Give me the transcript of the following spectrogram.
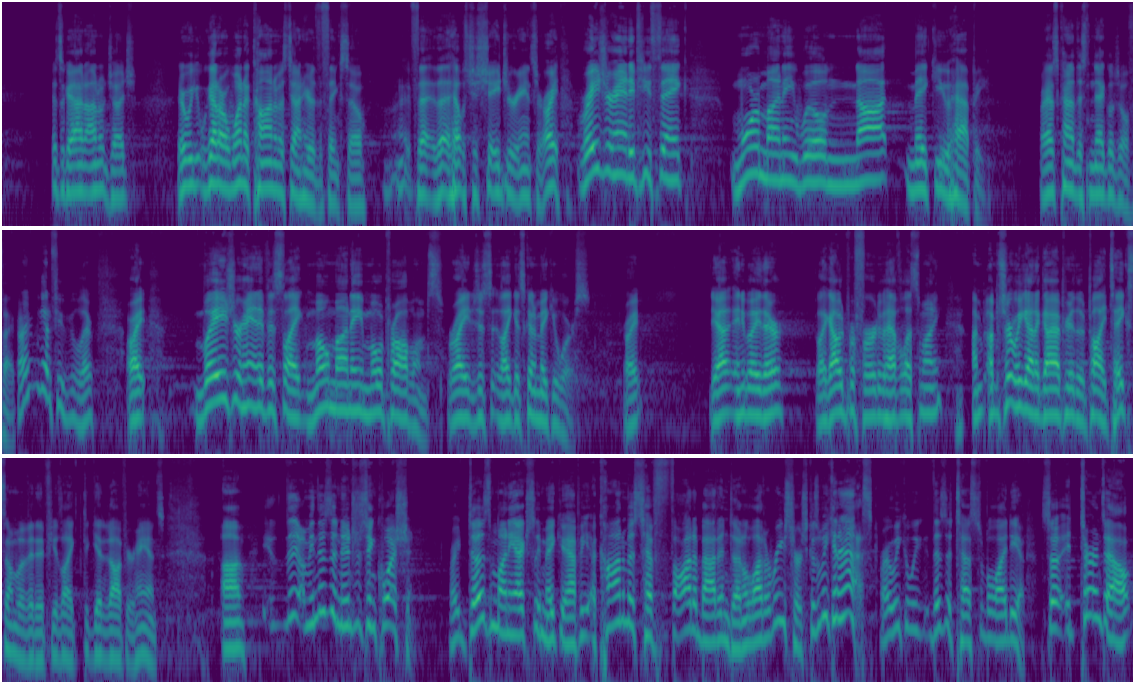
It's okay, I, I don't judge. There we, we, got our one economist down here that thinks so. If that, that helps you shade your answer. All right, raise your hand if you think more money will not make you happy. Right? That's kind of this negligible effect. All right, we got a few people there. All right, raise your hand if it's like more money, more problems, right? Just like it's going to make you worse, right? Yeah, anybody there? Like I would prefer to have less money. I'm, I'm, sure we got a guy up here that would probably take some of it if you'd like to get it off your hands. Um, th- I mean, this is an interesting question, right? Does money actually make you happy? Economists have thought about and done a lot of research because we can ask, right? We can, we, this is a testable idea. So it turns out,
